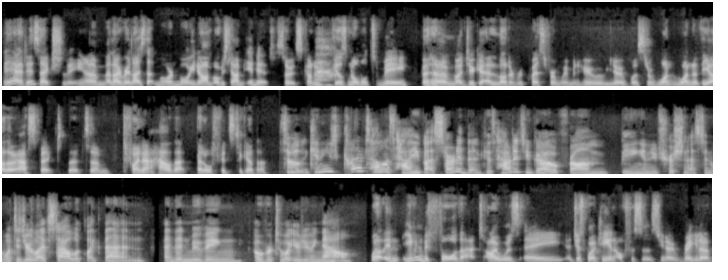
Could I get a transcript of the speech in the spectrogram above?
Yeah, it is actually, um, and I realize that more and more. You know, I'm obviously I'm in it, so it's kind of feels normal to me. But um, I do get a lot of requests from women who, you know, was sort of one one or the other aspect that um, to find out how that that all fits together. So, can you kind of tell us how you got started then? Because how did you go from being a nutritionist, and what did your lifestyle look like then, and then moving over to what you're doing now? Well, in, even before that, I was a just working in offices, you know, regular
